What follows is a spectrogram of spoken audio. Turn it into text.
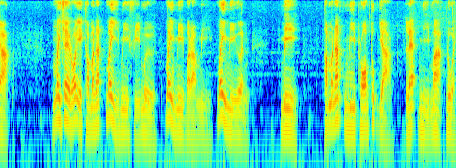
ยาก ไม่ใช่ร้อยเอกธรรมนัฐไม่มีฝีมือ ไม่มีบารมี ไม่มีเงิน มีธรรมนัฐมีพร้อมทุกอย่าง และมีมากด้วย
